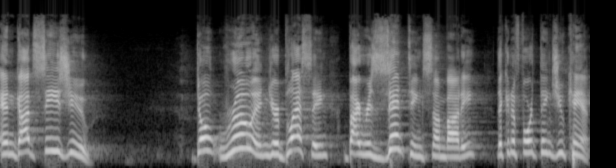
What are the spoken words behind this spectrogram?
And God sees you. Don't ruin your blessing by resenting somebody that can afford things you can't.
